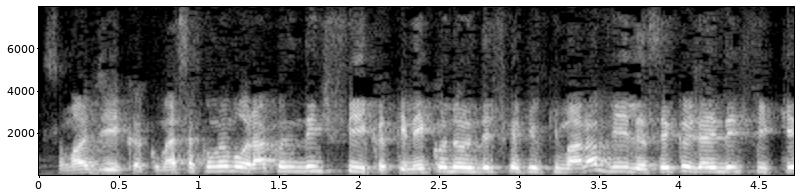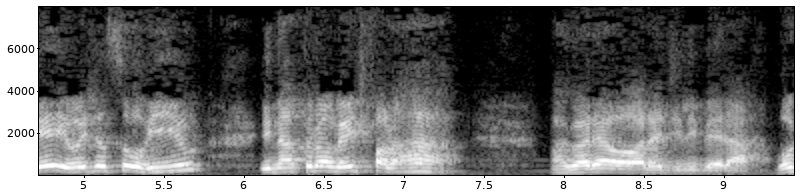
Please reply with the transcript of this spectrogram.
Isso é uma dica. Começa a comemorar quando identifica, que nem quando eu identifiquei aqui, que maravilha. Eu sei que eu já identifiquei, hoje eu sorrio e naturalmente falo: ah, agora é a hora de liberar. Vou,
